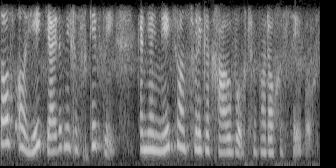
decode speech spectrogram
selfs al het jy dit nie geskep nie, kan jy net so aanspreeklik gehou word vir wat daar gesê word.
